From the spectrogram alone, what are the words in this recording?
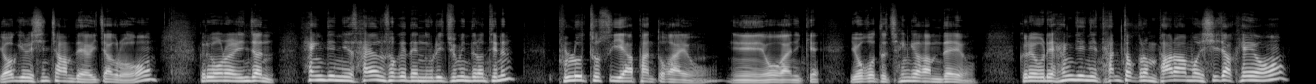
여기로 신청하면 돼요. 이 짝으로. 그리고 오늘 인전 행진이 사연 소개된 우리 주민들한테는 블루투스 이어판 또 가요. 예, 요거 가니까 요것도 챙겨가면 돼요. 그래 우리 행진이 단톡 그럼 바로 한번 시작해요.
